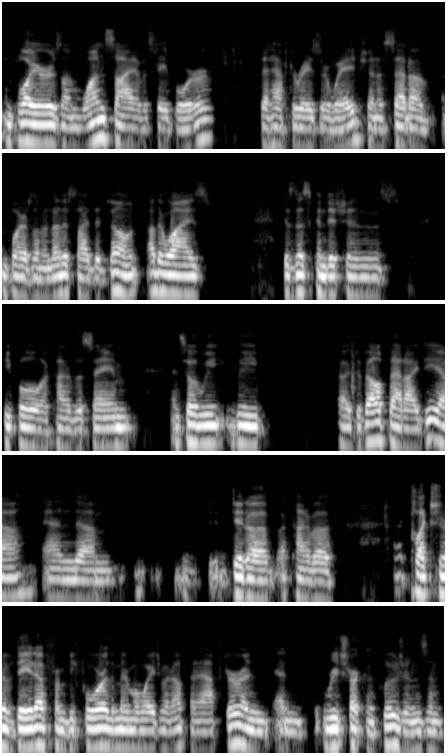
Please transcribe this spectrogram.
employers on one side of a state border that have to raise their wage and a set of employers on another side that don't. Otherwise, business conditions, people are kind of the same. And so we we uh, developed that idea and um, did a, a, kind of a, collection of data from before the minimum wage went up and after and, and reached our conclusions. And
